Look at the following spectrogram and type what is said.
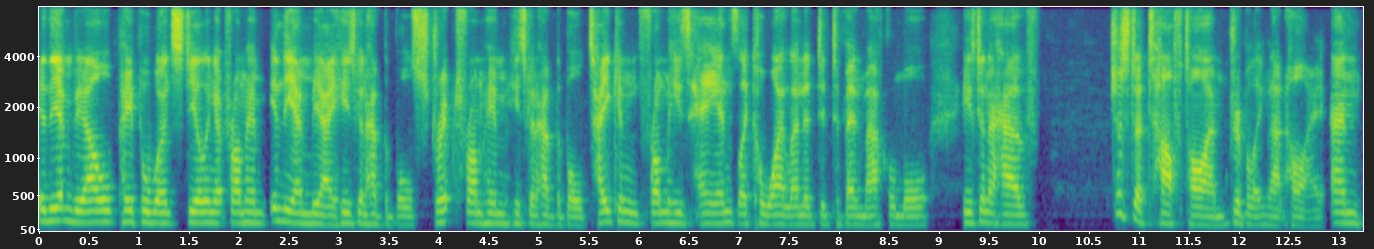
In the NBL, people weren't stealing it from him. In the NBA, he's going to have the ball stripped from him. He's going to have the ball taken from his hands, like Kawhi Leonard did to Ben McLemore. He's going to have just a tough time dribbling that high. And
